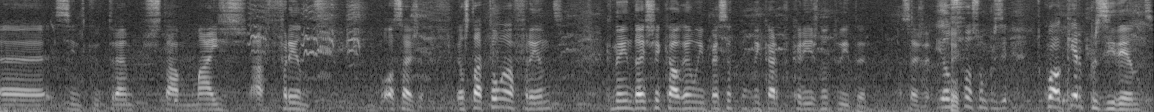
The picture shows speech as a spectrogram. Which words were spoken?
ah, sinto que o Trump está mais à frente. Ou seja, ele está tão à frente que nem deixa que alguém o impeça de publicar porcarias no Twitter. Ou seja, ele Sim. se fosse um presidente, qualquer presidente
